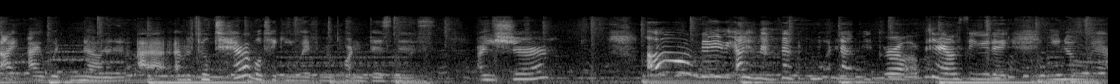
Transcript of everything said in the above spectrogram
I, I would, no, no, no. I, I would feel terrible taking you away from important business. Are you sure? Oh, baby, I'm one happy girl. Okay, I'll see you today. You know where.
